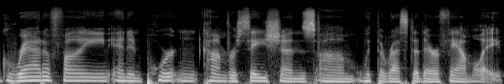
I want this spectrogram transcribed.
gratifying and important conversations um, with the rest of their family.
